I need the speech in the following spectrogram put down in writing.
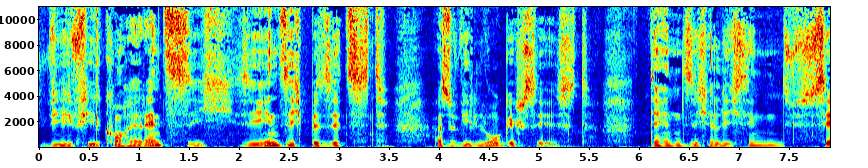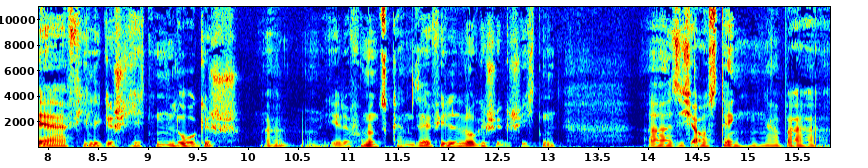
wie viel Kohärenz sich, sie in sich besitzt, also wie logisch sie ist. Denn sicherlich sind sehr viele Geschichten logisch. Ne? Jeder von uns kann sehr viele logische Geschichten äh, sich ausdenken, aber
